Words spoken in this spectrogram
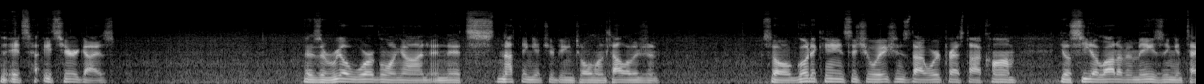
It's it's here, guys. There's a real war going on, and it's nothing that you're being told on television. So go to CanadianSituations.wordpress.com you'll see a lot of amazing and, te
